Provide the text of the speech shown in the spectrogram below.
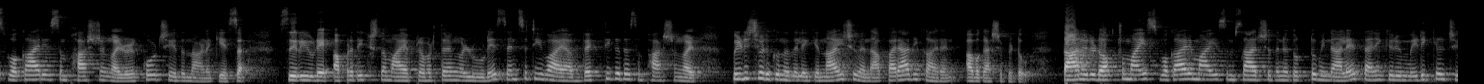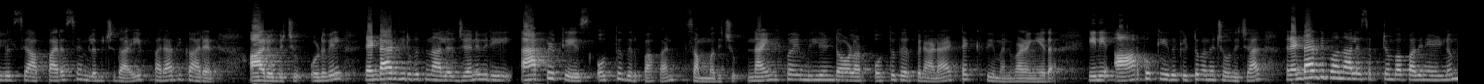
സ്വകാര്യ സംഭാഷണങ്ങൾ റെക്കോർഡ് ചെയ്തെന്നാണ് കേസ്. സിറിയുടെ അപ്രതീക്ഷിതമായ പ്രവർത്തനങ്ങളിലൂടെ സെൻസിറ്റീവായ വ്യക്തിഗത സംഭാഷണങ്ങൾ പിടിച്ചെടുക്കുന്നതിലേക്ക് നയിച്ചുവെന്ന പരാതിക്കാരൻ അവകാശപ്പെട്ടു. താൻ ഒരു ഡോക്ടറുമായി സ്വകാര്യമായി സംസാരിച്ചതിന് തൊട്ടു പിന്നാലെ തനിക്കൊരു മെഡിക്കൽ ചികിത്സ പരസ്യം ലഭിച്ചതായി പരാതിക്കാരൻ ആരോപിച്ചു. ഒടുവിൽ രണ്ടായിരത്തി ഇരുപത്തിനാല് ജനുവരിയിൽ ആപ്പിൾ കേസ് ഒത്തുതീർപ്പാക്കാൻ സമ്മതിച്ചു. നയന്റി ഫൈവ് മില്യൺ ഡോളർ ഒത്തുതീർപ്പിനാണ് ടെക് വിമൻ വഴങ്ങിയത്. ഇനി ആർക്കൊക്കെ ഇത് കിട്ടുമെന്ന് ചോദിച്ചാൽ രണ്ടായിരത്തി പതിനാല് സെപ്റ്റംബർ പതിനേഴിനും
